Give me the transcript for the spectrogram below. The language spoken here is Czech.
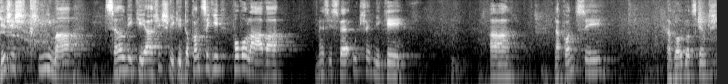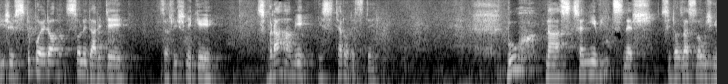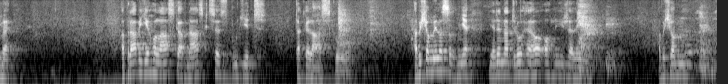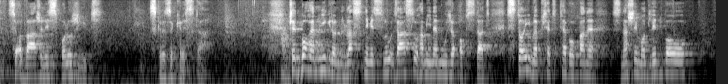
Ježíš přijímá celníky a hřišníky, dokonce ji povolává mezi své učedníky a na konci na Golgotském kříži vstupuje do solidarity s hřišníky, s vrahami i s teroristy. Bůh nás cení víc, než si to zasloužíme. A právě jeho láska v nás chce zbudit také lásku. Abychom milosrdně jeden na druhého ohlíželi. Abychom se odvážili spolu žít skrze Krista. Před Bohem nikdo vlastními zásluhami nemůže obstat. Stojíme před tebou, pane, s naší modlitbou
